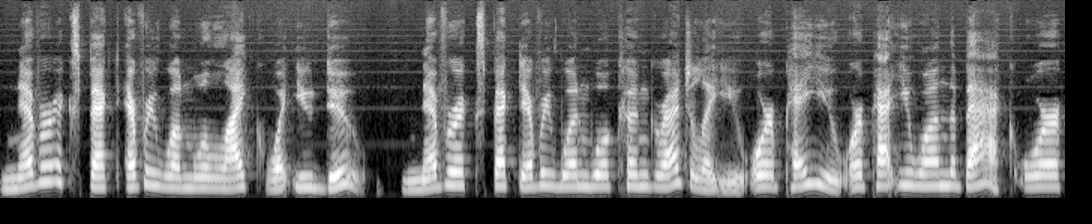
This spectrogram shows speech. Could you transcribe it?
Never expect everyone will like what you do. Never expect everyone will congratulate you or pay you or pat you on the back or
